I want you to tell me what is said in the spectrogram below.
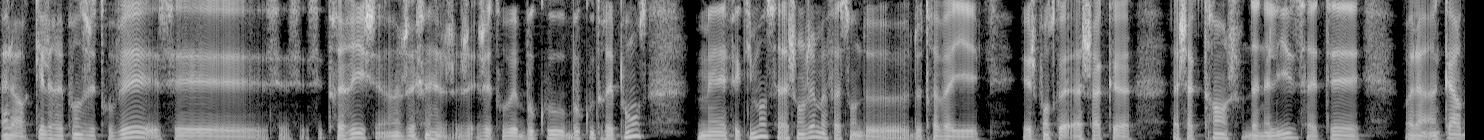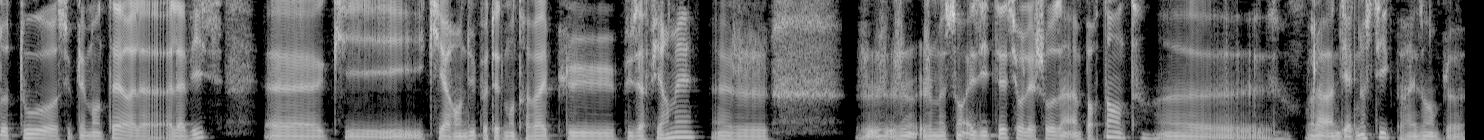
Alors, quelle réponse j'ai trouvé C'est très riche. Hein. J'ai trouvé beaucoup beaucoup de réponses, mais effectivement, ça a changé ma façon de, de travailler. Et je pense qu'à chaque à chaque tranche d'analyse, ça a été voilà un quart de tour supplémentaire à la, à la vis euh, qui qui a rendu peut-être mon travail plus plus affirmé. Euh, je, je, je, je, me sens hésiter sur les choses importantes. Euh, voilà, un diagnostic, par exemple.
